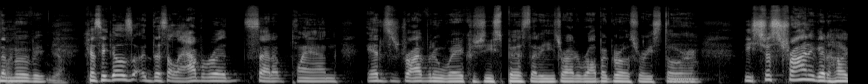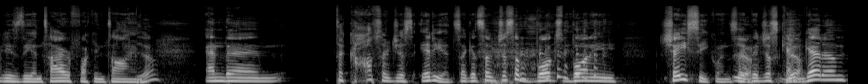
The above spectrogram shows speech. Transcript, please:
the funny. movie. Yeah. Because he goes this elaborate setup plan. Ed's driving away because she's pissed that he tried to rob a grocery store. He's just trying to get Huggies the entire fucking time. Mm-hmm. Yeah. And then the cops are just idiots. Like it's a, just a Bugs Bunny chase sequence. Like Yeah. they just can't Yeah. get him.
